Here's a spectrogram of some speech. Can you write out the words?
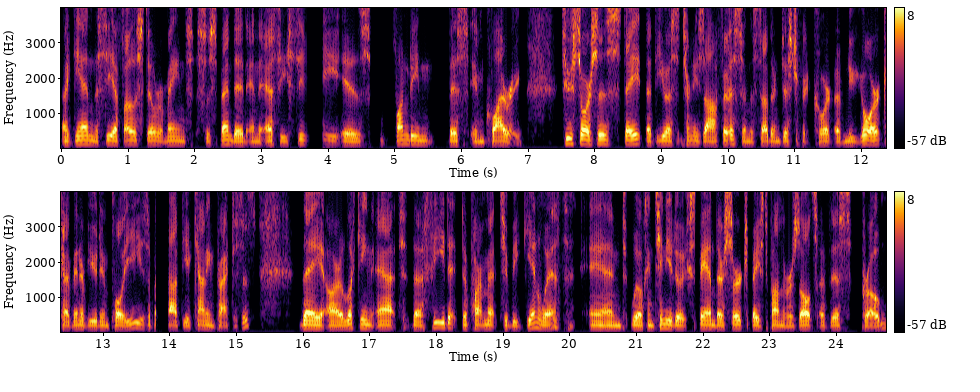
Again, the CFO still remains suspended, and the SEC is funding this inquiry. Two sources state that the U.S. Attorney's Office and the Southern District Court of New York have interviewed employees about the accounting practices. They are looking at the feed department to begin with and will continue to expand their search based upon the results of this probe.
